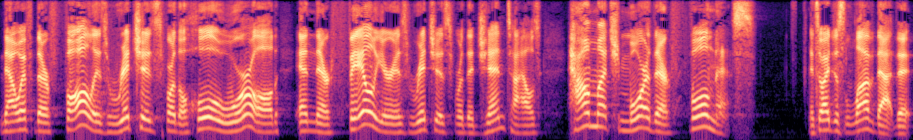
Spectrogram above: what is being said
Now, if their fall is riches for the whole world and their failure is riches for the Gentiles, how much more their fullness. And so I just love that, that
